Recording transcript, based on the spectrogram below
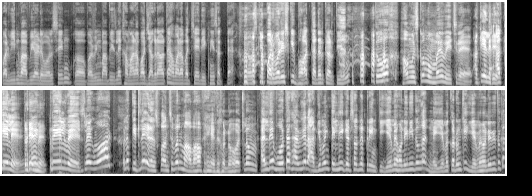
Parveen bhabhi are divorcing परवीन भाभी इज़ लाइक हमारा बहुत झगड़ा होता है हमारा बच्चा ये देख नहीं सकता है। मैं उसकी परवरिश की बहुत कदर करती हूँ। तो हम उसको मुंबई बेच रहे हैं। अकेले। अकेले। ट्रेन में। ट्रेन में। इट्स लाइक व्हाट मतलब कितने रिस्पॉन्सिबल माँ बाप है दोनों। मतलब and they both are having an argument till he gets on the train कि ये मैं होने नहीं दूँगा नहीं ये मैं करूँगी ये मैं होने नहीं दूँगा।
